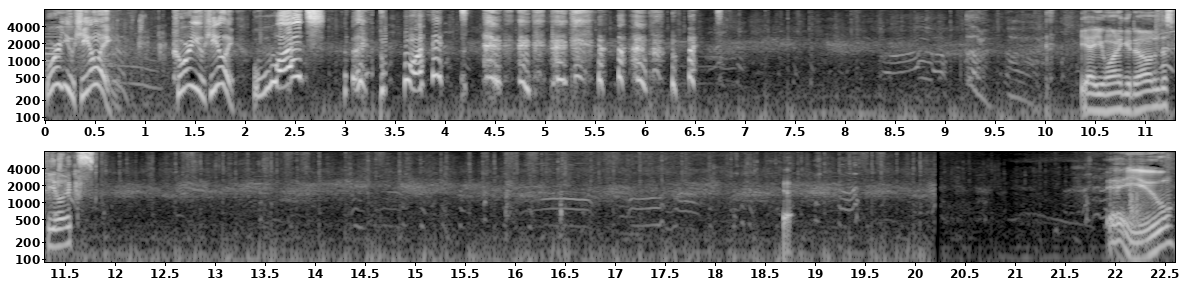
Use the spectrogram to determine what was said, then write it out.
Who are you healing? Who are you healing? What? what? yeah, you want to get on this, Felix? Hey, you.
